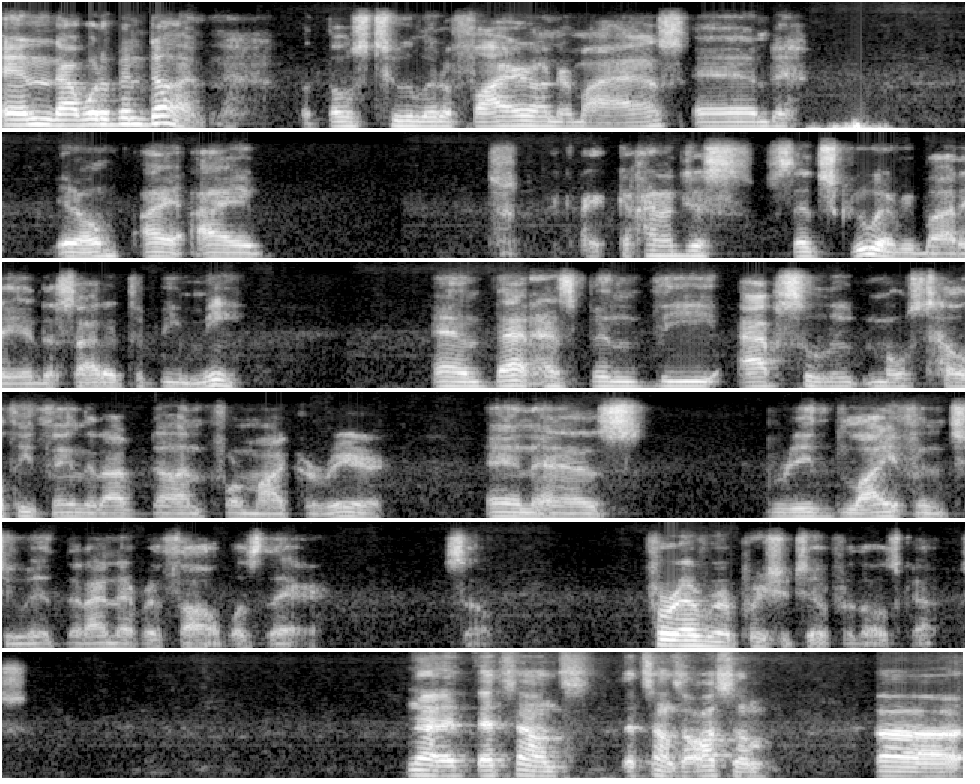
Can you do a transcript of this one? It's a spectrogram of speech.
and that would have been done. But those two lit a fire under my ass, and you know, I I I kind of just said screw everybody and decided to be me. And that has been the absolute most healthy thing that I've done for my career and has breathed life into it that I never thought was there. So, forever appreciative for those guys. No, that, that sounds that sounds awesome. Uh,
